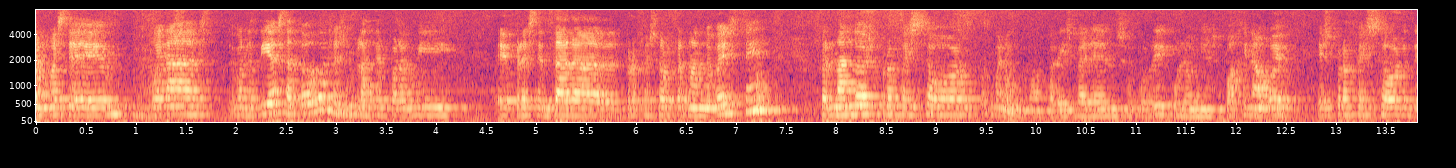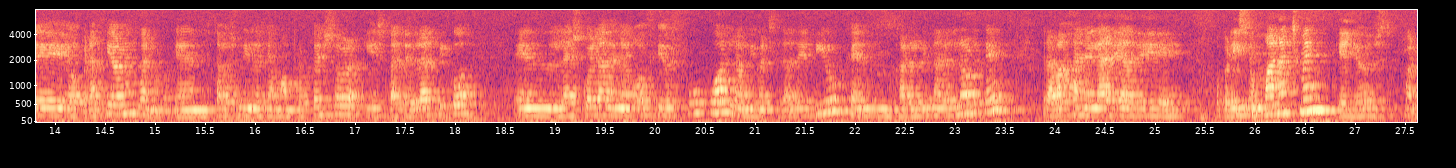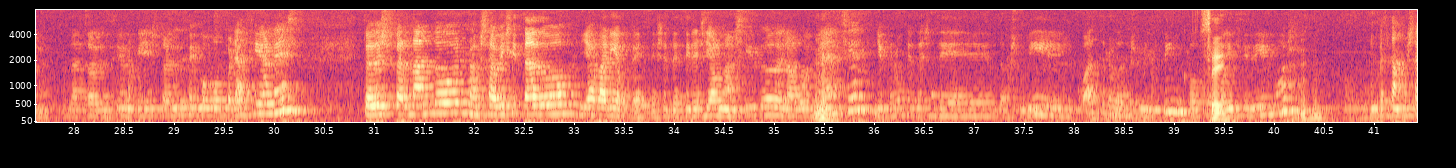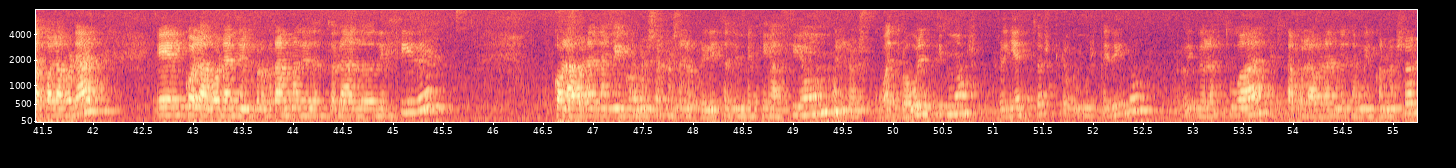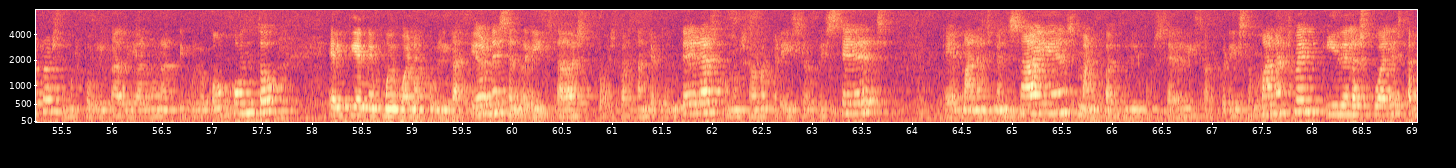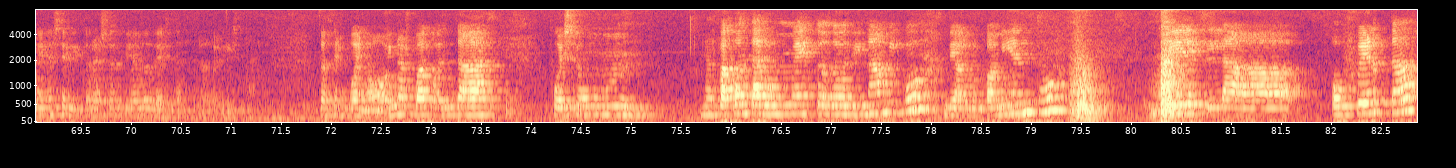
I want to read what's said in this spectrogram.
Bueno, pues eh, buenos días a todos. Es un placer para mí eh, presentar al profesor Fernando Beste. Fernando es profesor, bueno, como podéis ver en su currículum y en su página web, es profesor de operaciones, bueno, porque en Estados Unidos llaman profesor, aquí es catedrático en la Escuela de Negocios Fuqua, en la Universidad de Duke, en Carolina del Norte. Trabaja en el área de Operation Management, que ellos, bueno, la traducción, lo que ellos traducen como operaciones. Entonces, Fernando nos ha visitado ya varias veces, es decir, es ya un asiduo de la UMH, mm. yo creo que desde 2004 o 2005 que coincidimos, empezamos a colaborar. Él colabora en el programa de doctorado de CIDE, colabora también con nosotros en los proyectos de investigación, en los cuatro últimos proyectos creo que hemos pedido, incluido el actual, está colaborando también con nosotros, hemos publicado ya algún artículo conjunto, él tiene muy buenas publicaciones en revistas pues, bastante punteras, como son Operation Research, eh, Management Science, Manufacturing Service Operation Management, y de las cuales también es editor asociado de estas tres revistas. Entonces, bueno, hoy nos va a contar pues un nos va a contar un método dinámico de agrupamiento de la oferta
